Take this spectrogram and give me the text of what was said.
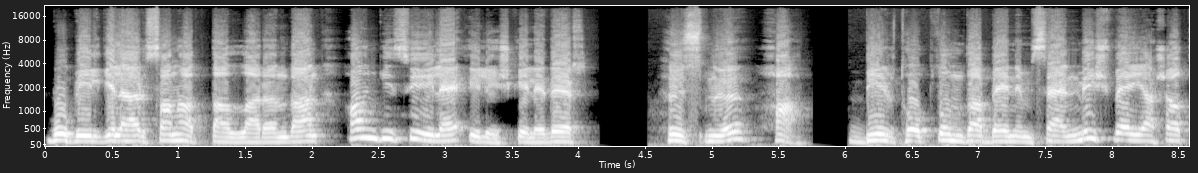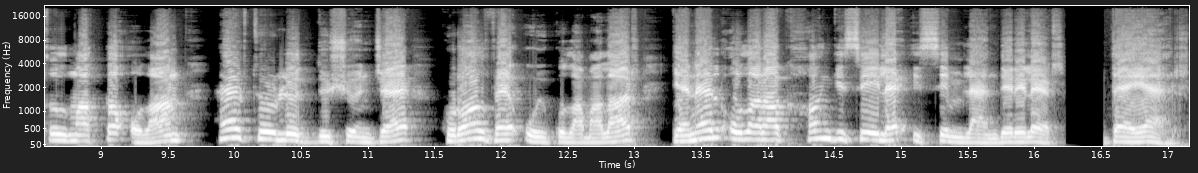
Bu bilgiler sanat dallarından hangisiyle ilişkilidir? Hüsnü Hat bir toplumda benimsenmiş ve yaşatılmakta olan her türlü düşünce, kural ve uygulamalar genel olarak hangisiyle isimlendirilir? Değer.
